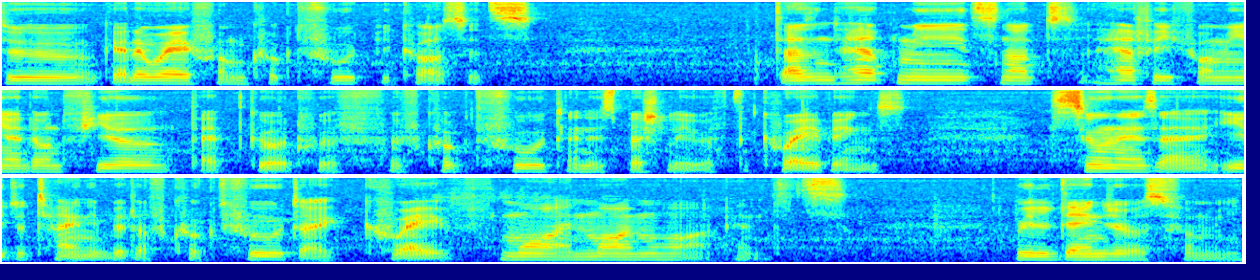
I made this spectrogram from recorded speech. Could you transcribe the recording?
to get away from cooked food because it's it doesn't help me, it's not healthy for me, I don't feel that good with, with cooked food and especially with the cravings soon as I eat a tiny bit of cooked food I crave more and more and more and it's really dangerous for me.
